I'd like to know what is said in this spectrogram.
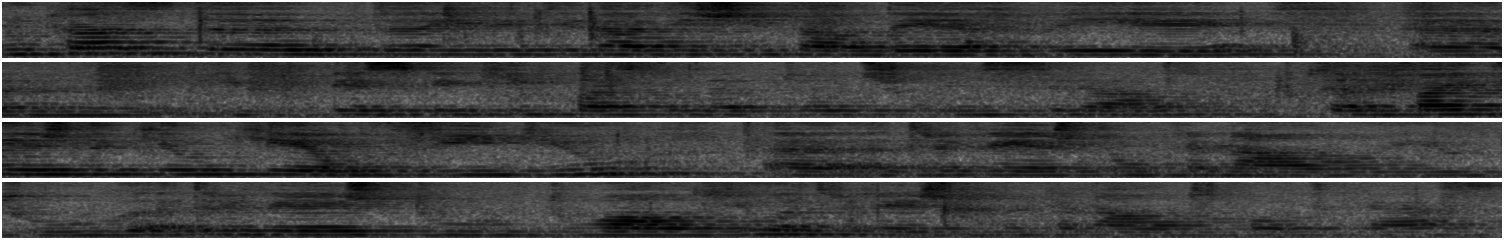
No caso da, da identidade digital da RBE, um, e penso que aqui quase todos conhecerão, portanto, vai desde aquilo que é o vídeo, uh, através de um canal no YouTube, através do, do áudio, através de um canal de podcast,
